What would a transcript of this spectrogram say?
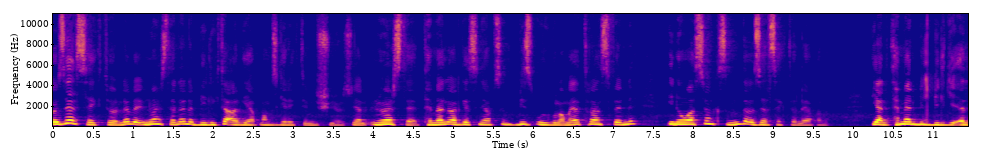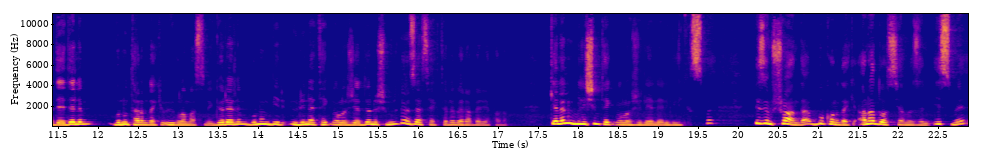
özel sektörle ve üniversitelerle birlikte arge yapmamız gerektiğini düşünüyoruz. Yani üniversite temel argesini yapsın, biz uygulamaya transferini, inovasyon kısmını da özel sektörle yapalım. Yani temel bir bilgi elde edelim, bunun tarımdaki uygulamasını görelim, bunun bir ürüne teknolojiye dönüşümünü de özel sektörle beraber yapalım. Gelelim bilişim teknolojileriyle ilgili kısmı. Bizim şu anda bu konudaki ana dosyamızın ismi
